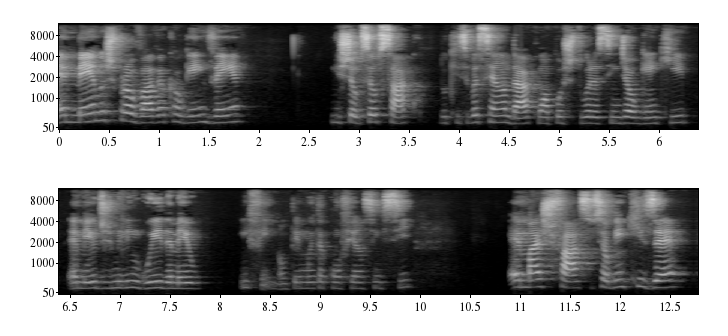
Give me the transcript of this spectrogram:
é menos provável que alguém venha encher o seu saco do que se você andar com a postura assim de alguém que é meio desmilinguida, é meio enfim, não tem muita confiança em si, é mais fácil, se alguém quiser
